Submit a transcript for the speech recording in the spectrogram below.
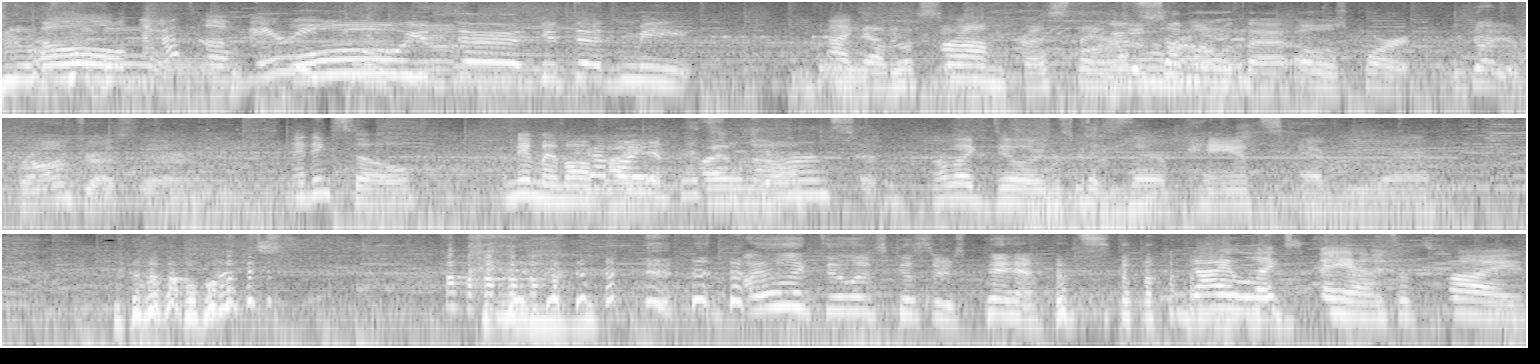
No. Oh, that's a very. Oh, cute- you dead, you dead meat. I got the prom dress there. There's Just someone with that. Oh, it's Court. You got your prom dress there. I think so. I made my mom got buy it. at I don't know. Johnson. I like Dillard's because there are pants everywhere. what? I like Dillard's because there's pants. Guy likes pants. It's fine.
